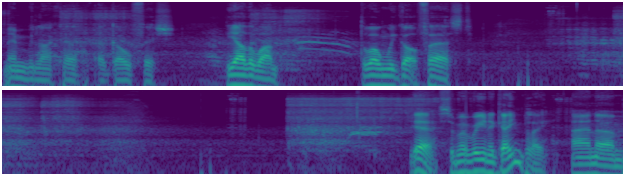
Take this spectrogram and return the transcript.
Memory like a, a goldfish. The other one. The one we got first. Yeah some arena gameplay. And um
